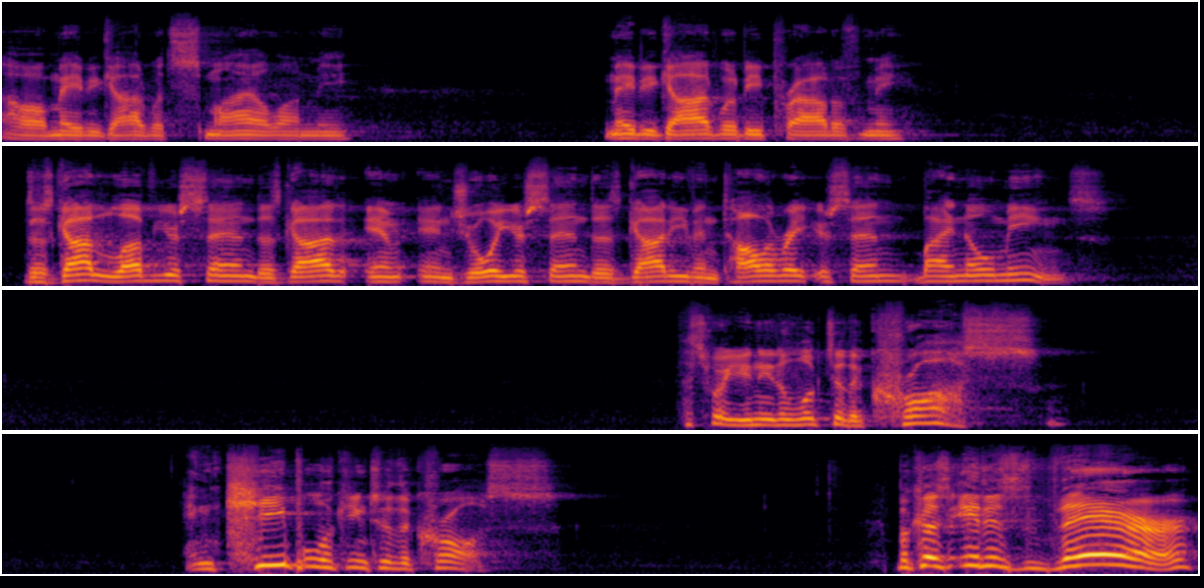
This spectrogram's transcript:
oh, maybe God would smile on me. Maybe God would be proud of me. Does God love your sin? Does God enjoy your sin? Does God even tolerate your sin? By no means. That's where you need to look to the cross and keep looking to the cross. Because it is there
